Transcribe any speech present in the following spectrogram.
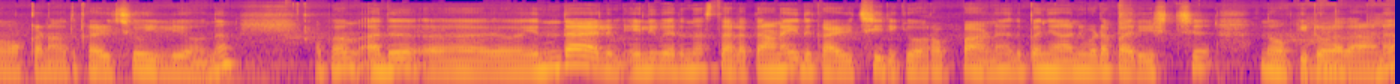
നോക്കണം അത് കഴിച്ചോ ഇല്ലയോ എന്ന്. അപ്പം അത് എന്തായാലും എലി വരുന്ന സ്ഥലത്താണ് ഇത് കഴിച്ചിരിക്കും ഉറപ്പാണ്. ഇതിപ്പോൾ ഞാനിവിടെ പരീക്ഷിച്ച് നോക്കിയിട്ടുള്ളതാണ്.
